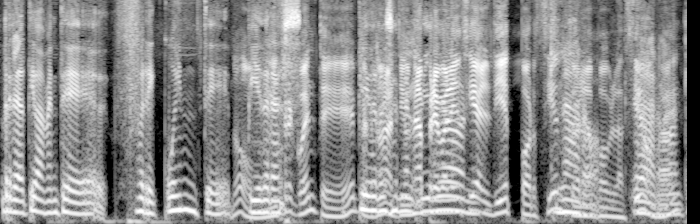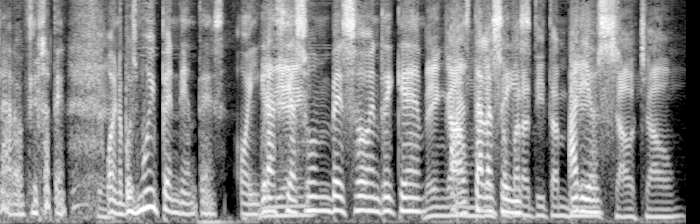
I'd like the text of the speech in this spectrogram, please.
relativamente frecuente. No, piedras, muy frecuente, ¿eh? piedras Perdona, en tiene el una riñón. prevalencia del 10% de la población. Claro, ¿eh? claro, fíjate. Sí. Bueno, pues muy pendientes hoy. Muy Gracias, bien. un beso, Enrique. Venga, Hasta un las beso seis. para ti también. Adiós. Chao, chao.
